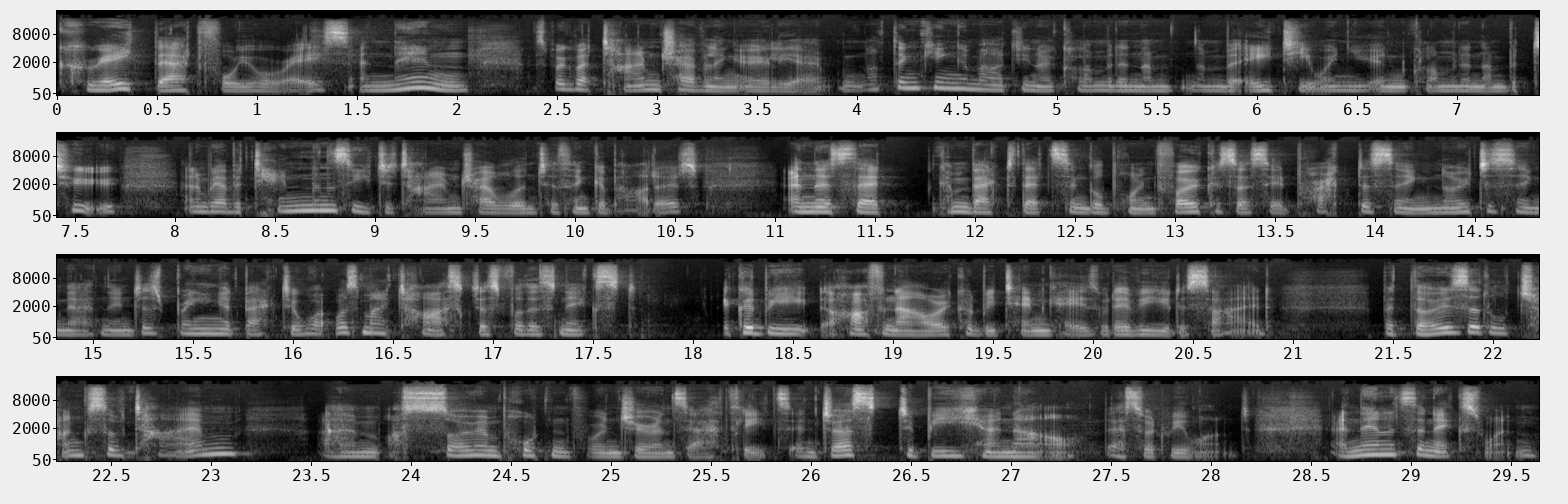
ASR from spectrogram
create that for your race. And then I spoke about time traveling earlier. not thinking about you know kilometer num- number eighty when you're in kilometer number two, and we have a tendency to time travel and to think about it. And that's that come back to that single point focus. I said practicing, noticing that, and then just bringing it back to what was my task just for this next. It could be half an hour, it could be ten k's, whatever you decide. But those little chunks of time um, are so important for endurance athletes. And just to be here now, that's what we want. And then it's the next one,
